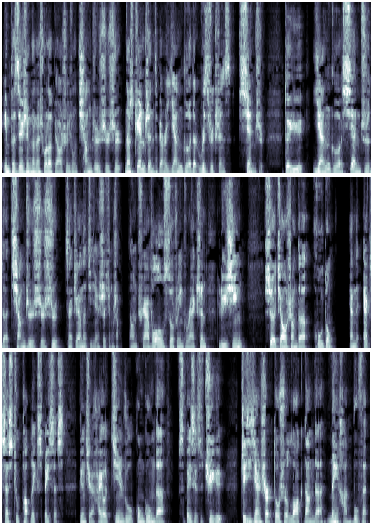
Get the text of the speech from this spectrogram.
Imposition 刚才说了，表示一种强制实施。那 stringent 表示严格的 restrictions 限制。对于严格限制的强制实施，在这样的几件事情上，on travel, social interaction 旅行、社交上的互动，and access to public spaces，并且还有进入公共的 spaces 区域，这几件事儿都是 lockdown 的内涵部分。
